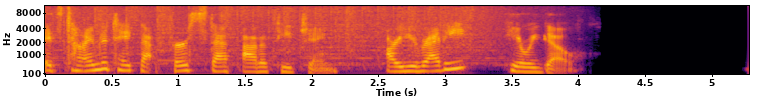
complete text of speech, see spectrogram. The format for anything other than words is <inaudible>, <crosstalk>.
It's time to take that first step out of teaching. Are you ready? Here we go.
